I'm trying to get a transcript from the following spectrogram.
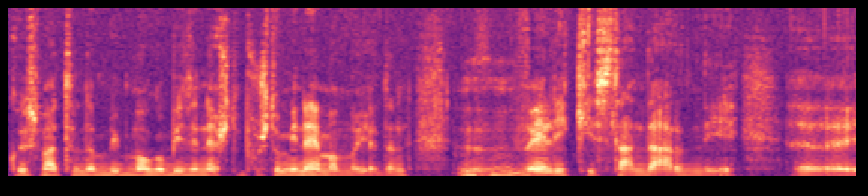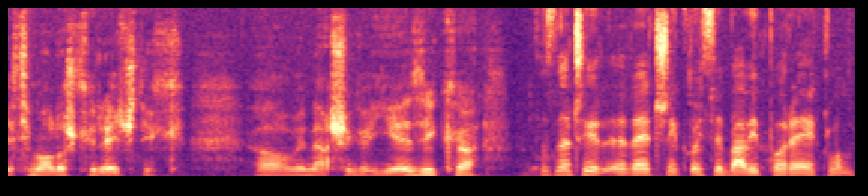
koji smatram da bi mogao biti nešto, pošto mi nemamo jedan e, veliki, standardni e, etimološki rečnik ovaj, našega jezika, To znači rečnik koji se bavi poreklom.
